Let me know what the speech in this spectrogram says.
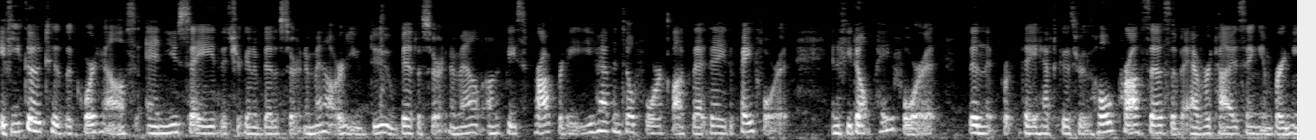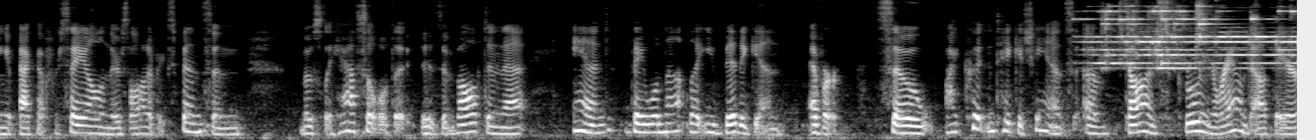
if you go to the courthouse and you say that you're going to bid a certain amount or you do bid a certain amount on a piece of property, you have until four o'clock that day to pay for it. And if you don't pay for it, then they have to go through the whole process of advertising and bringing it back up for sale. And there's a lot of expense and mostly hassle that is involved in that. And they will not let you bid again, ever. So I couldn't take a chance of Don screwing around out there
